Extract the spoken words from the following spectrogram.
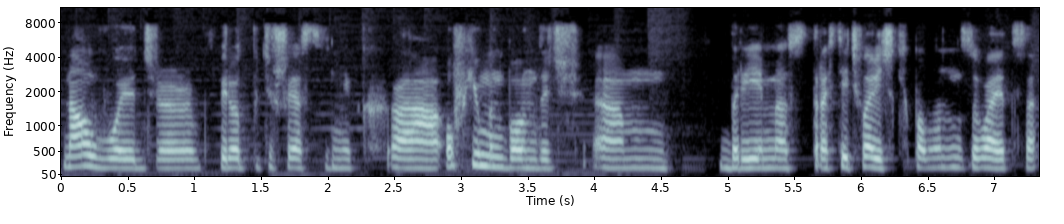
Now Voyager, Вперед путешественник, uh, Of Human Bondage, um, бремя страстей человеческих, по-моему, называется.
